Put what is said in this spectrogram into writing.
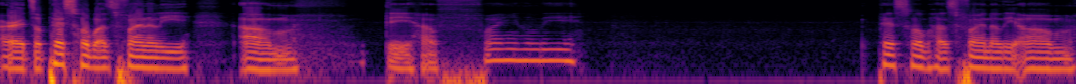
All right so PES hub has finally um they have finally PES hub has finally um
